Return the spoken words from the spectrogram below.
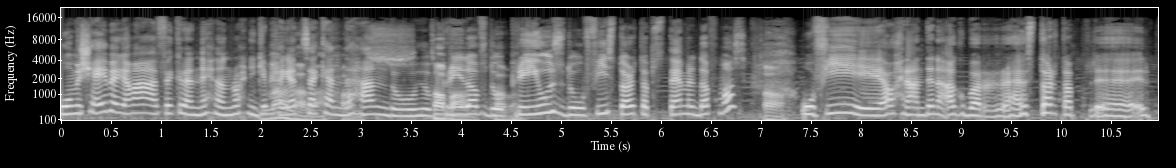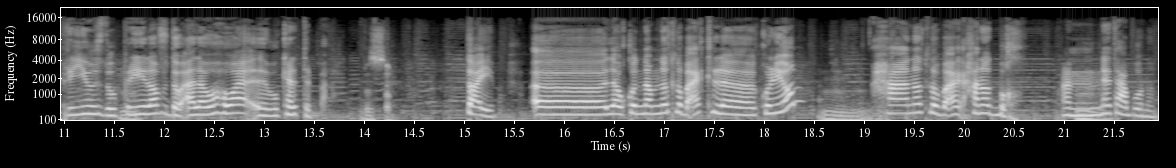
ومش عيب يا جماعة على فكرة إن إحنا نروح نجيب لا، حاجات لا، second. hand و pre loved. و pre used وفي startups بتعمل ده في مصر آه وفي إحنا عندنا أكبر startup ال pre used و pre loved الا وهو وكاله البلد بالظبط طيب آه لو كنا بنطلب أكل كل يوم. هنطلب هنطبخ هنتعب ونطبخ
